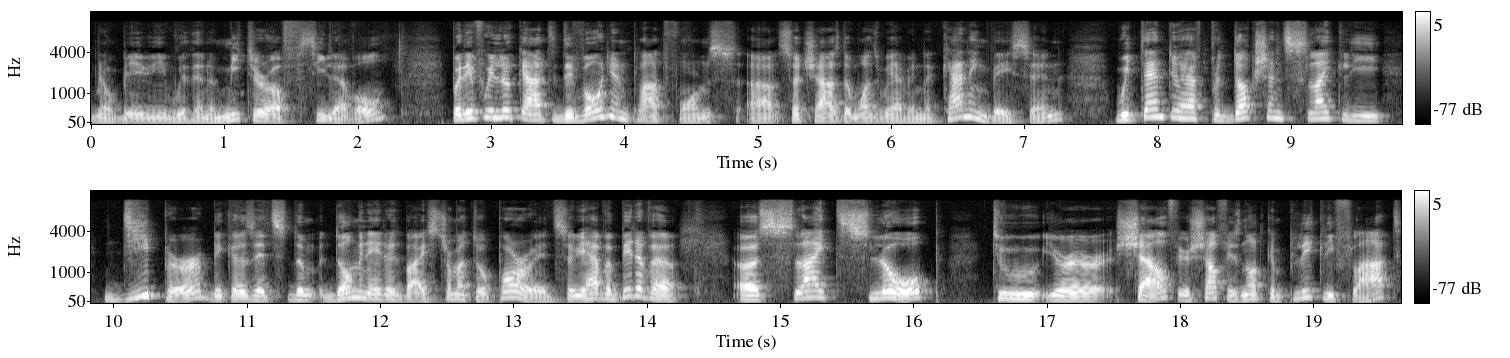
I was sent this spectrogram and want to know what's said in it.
you know, maybe within a meter of sea level. But if we look at Devonian platforms, uh, such as the ones we have in the Canning Basin, we tend to have production slightly deeper because it's dom dominated by stromatoporoids. So you have a bit of a, a slight slope to your shelf. Your shelf is not completely flat.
